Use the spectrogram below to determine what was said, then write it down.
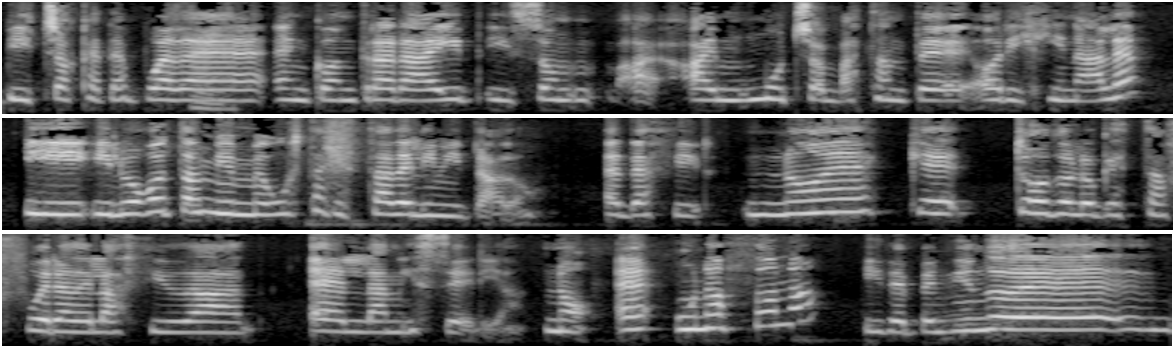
bichos que te puedes encontrar ahí y son, ha- hay muchos bastante originales. Y, y luego también me gusta que está delimitado. Es decir, no es que todo lo que está fuera de la ciudad es la miseria. No, es una zona y dependiendo de,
